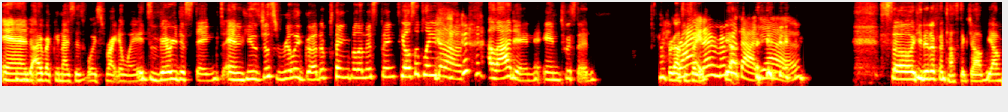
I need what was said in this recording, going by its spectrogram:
And mm-hmm. I recognize his voice right away. It's very distinct, and he's just really good at playing villainous things. He also played uh, Aladdin in Twisted. I forgot right, to say. I remember yeah. that. Yeah. so he did a fantastic job. Yeah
